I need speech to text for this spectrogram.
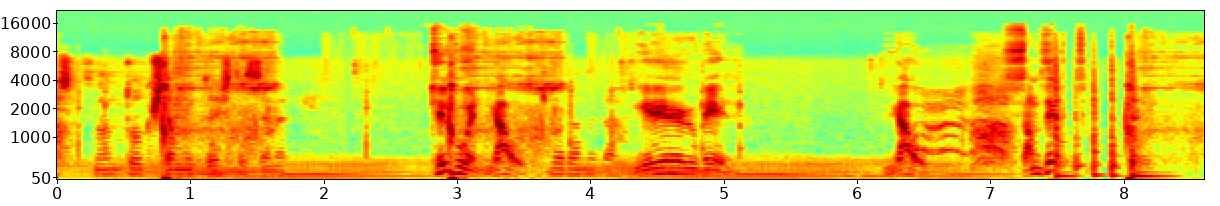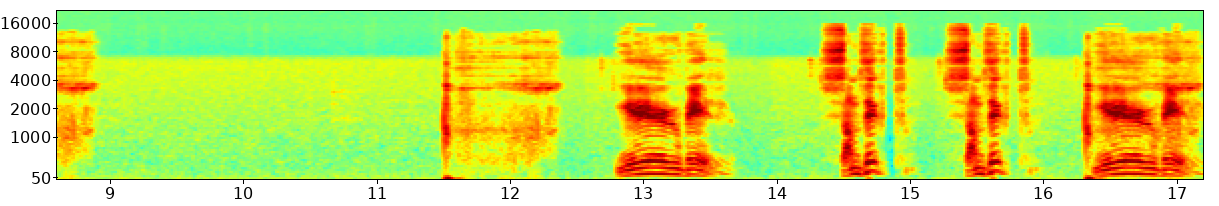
isto. Não estou a gostar muito desta cena. Tilbúin, já. Agora anda cá. Ég vil. Já. Samþykkt. Ég vil.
